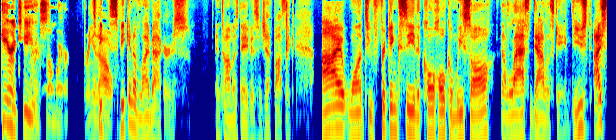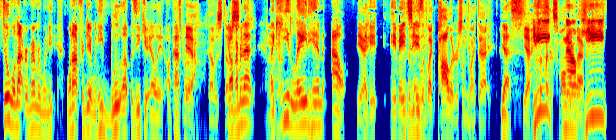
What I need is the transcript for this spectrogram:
guarantee you, it's somewhere. Bring it Speak, out. speaking of linebackers and Thomas Davis and Jeff Bostic, I want to freaking see the Cole Holcomb we saw the last Dallas game. Do you? I still will not remember when he will not forget when he blew up Ezekiel Elliott on pass pro. Yeah, that was. That y'all remember sick. that? Like Mhm. he laid him out. yeah, like, he he made Zeke amazing. look like Pollard or something like that. Yes. Yeah, he, He, looked like a small now back. he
